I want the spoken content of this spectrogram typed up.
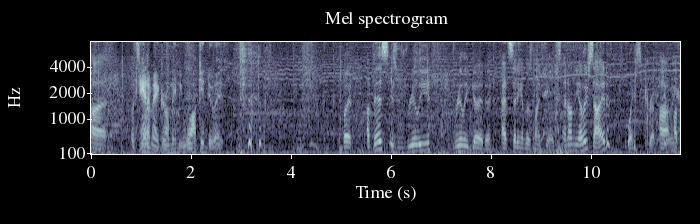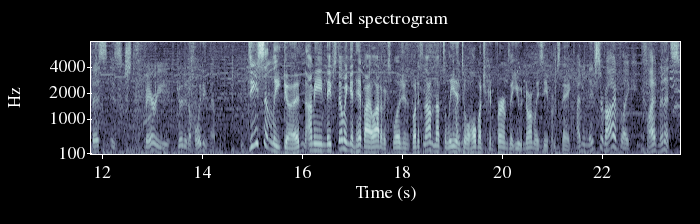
uh, let's not- Anime girl made me walk into it. But Abyss is really, really good at setting up those minefields. And on the other side, What is Corrupt uh. Abyss is just very good at avoiding them. Decently good. I mean, they've still been getting hit by a lot of explosions, but it's not enough to lead I into a whole bunch of confirms that you would normally see from Snake. I mean, they've survived like five minutes.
